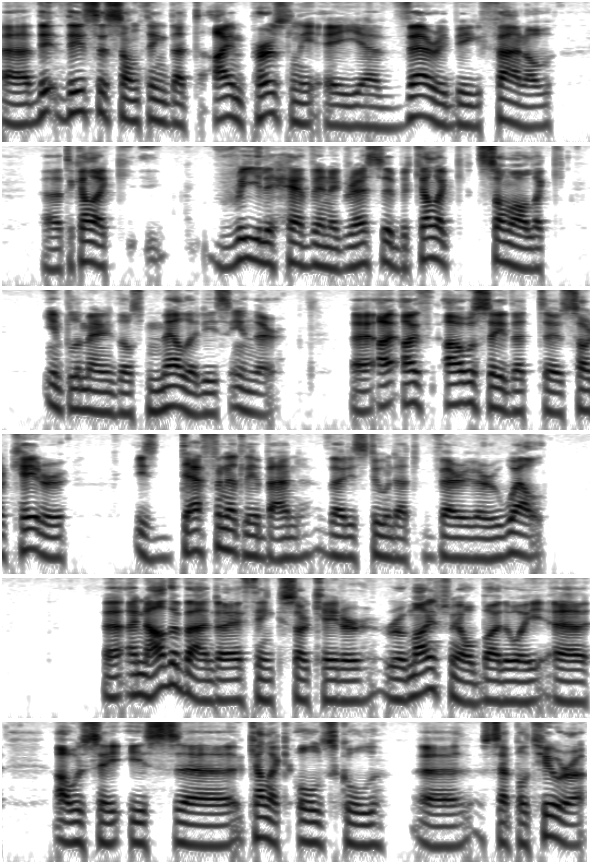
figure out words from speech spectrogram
Th- this is something that I'm personally a very big fan of. to kind of like really heavy and aggressive, but kind of like somehow like implementing those melodies in there. Uh, I, I I would say that uh, is definitely a band that is doing that very very well. Uh, another band that I think Sarcator reminds me of, by the way, uh, I would say is uh, kind of like old school uh, Sepultura.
